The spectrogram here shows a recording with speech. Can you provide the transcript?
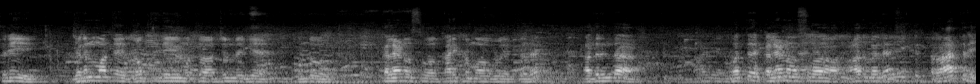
ಶ್ರೀ ಜಗನ್ಮಾತೆ ದ್ರೌಪದಿ ದೇವಿ ಮತ್ತು ಅರ್ಜುನರಿಗೆ ಒಂದು ಕಲ್ಯಾಣೋತ್ಸವ ಕಾರ್ಯಕ್ರಮಗಳು ಇರ್ತದೆ. ಅದರಿಂದ ಮತ್ತೆ ಕಲ್ಯಾಣೋತ್ಸವ ಆದಮೇಲೆ ರಾತ್ರಿ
